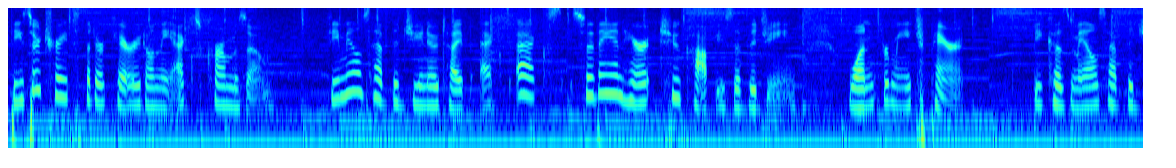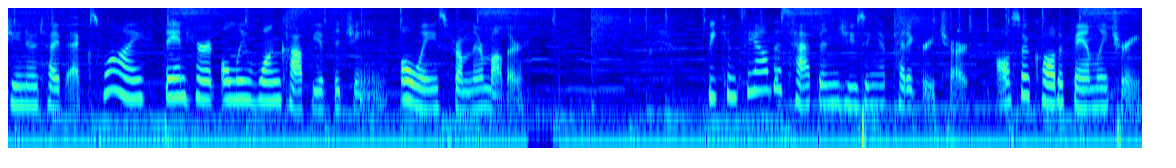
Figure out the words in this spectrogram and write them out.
These are traits that are carried on the X chromosome. Females have the genotype XX, so they inherit two copies of the gene, one from each parent. Because males have the genotype XY, they inherit only one copy of the gene, always from their mother. We can see how this happens using a pedigree chart, also called a family tree.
